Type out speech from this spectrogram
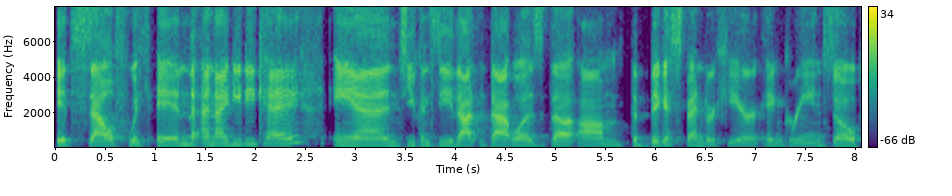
itself within the NIDDK, and you can see that that was the um, the biggest spender here in green. So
